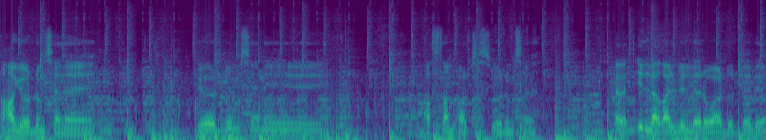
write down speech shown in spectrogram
Aha gördüm seni. Gördüm seni. Aslan parçası gördüm seni. Evet illegal birileri vardır dedim.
